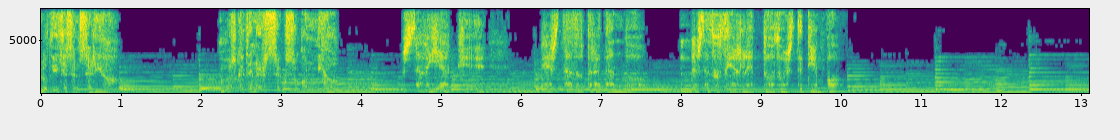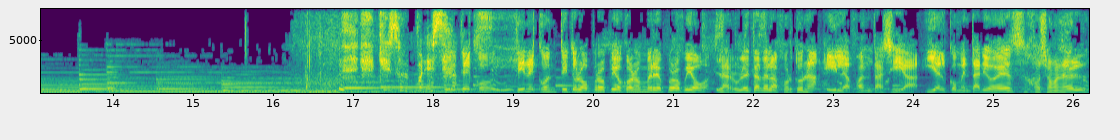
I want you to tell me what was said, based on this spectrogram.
¿Lo dices en serio? ¿Más que tener sexo conmigo? Sabía que he estado tratando de seducirle todo este tiempo. ¡Qué sorpresa! Tiene con, título propio, con nombre propio, La ruleta de la fortuna y la fantasía. Y el comentario es, José Manuel.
